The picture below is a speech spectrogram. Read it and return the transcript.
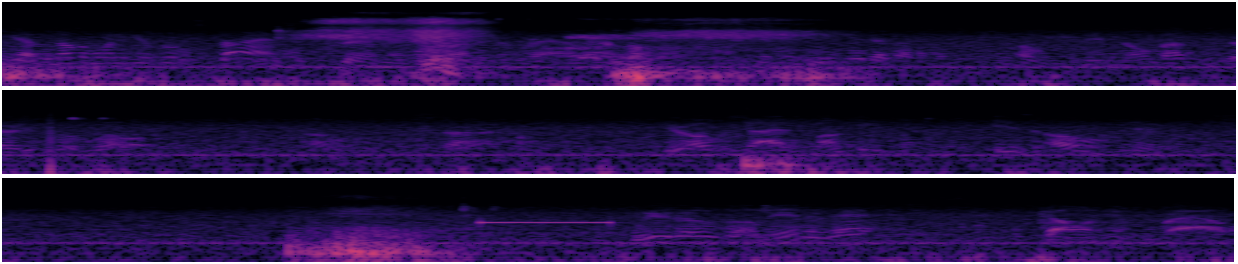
You have another one of your little science experiments running around. Oh, you didn't know about the 30 foot roll? Oh, son. Your oversized monkey is old news. Weirdos on the internet calling him Ralph.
